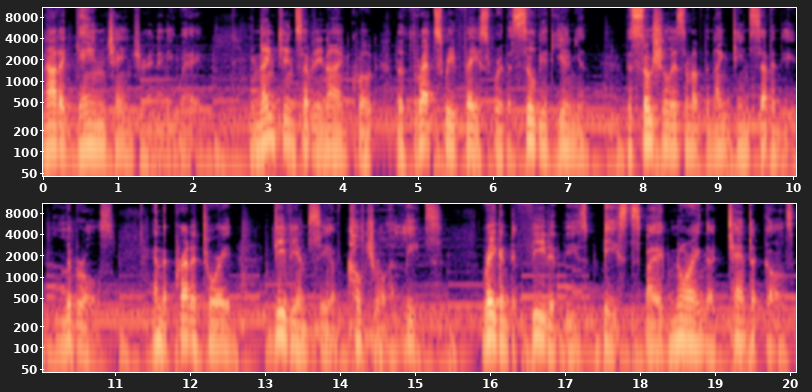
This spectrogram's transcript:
not a game changer in any way. In 1979, quote, the threats we faced were the Soviet Union, the socialism of the 1970 liberals, and the predatory deviancy of cultural elites. Reagan defeated these beasts by ignoring their tentacles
